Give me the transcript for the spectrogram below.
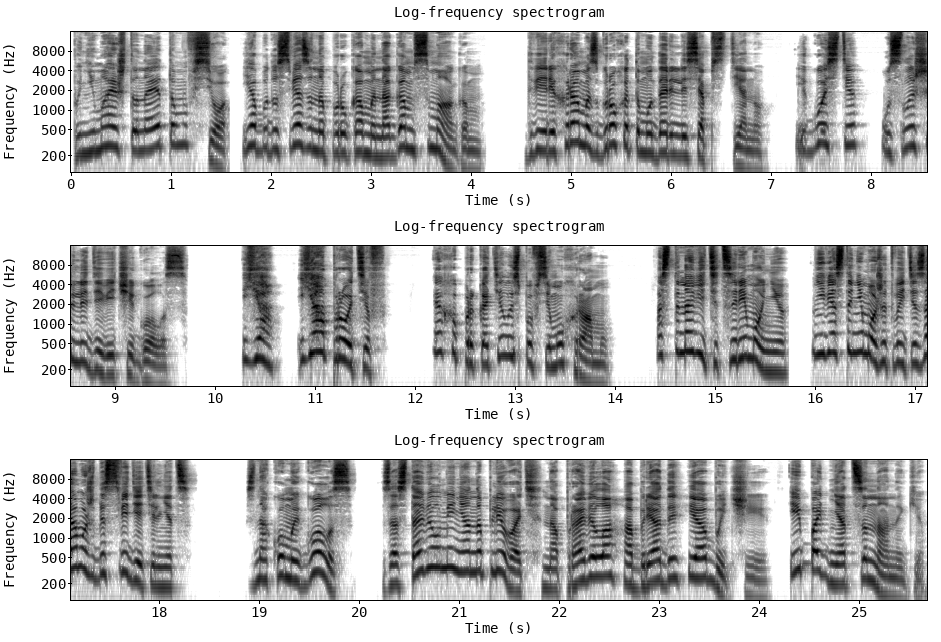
понимая, что на этом все, я буду связана по рукам и ногам с магом, двери храма с грохотом ударились об стену, и гости услышали девичий голос. «Я! Я против!» Эхо прокатилось по всему храму. «Остановите церемонию! Невеста не может выйти замуж без свидетельниц!» Знакомый голос заставил меня наплевать на правила, обряды и обычаи и подняться на ноги.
